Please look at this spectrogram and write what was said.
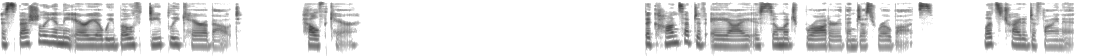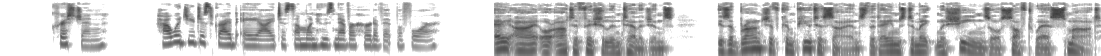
especially in the area we both deeply care about healthcare. The concept of AI is so much broader than just robots. Let's try to define it. Christian, how would you describe AI to someone who's never heard of it before? AI, or artificial intelligence, is a branch of computer science that aims to make machines or software smart,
